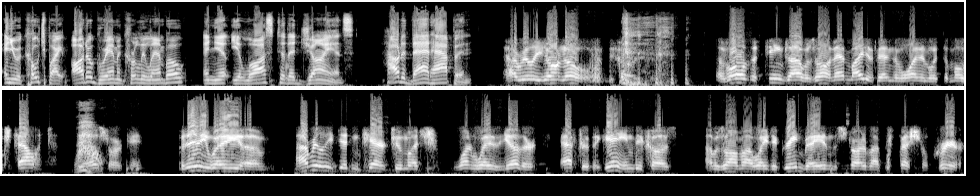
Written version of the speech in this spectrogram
and you were coached by Otto Graham and Curly Lambeau, and yet you lost to the Giants. How did that happen? I really don't know because of all the teams I was on, that might have been the one with the most talent, the All Star game. But anyway, um, I really didn't care too much one way or the other after the game because I was on my way to Green Bay in the start of my professional career.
